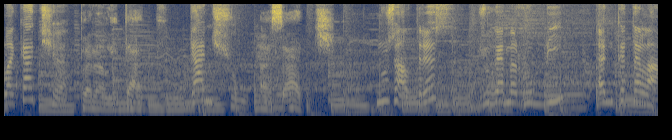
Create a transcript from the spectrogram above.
placatge, penalitat, ganxo. assaig, Nosaltres juguem a rugbi en català.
